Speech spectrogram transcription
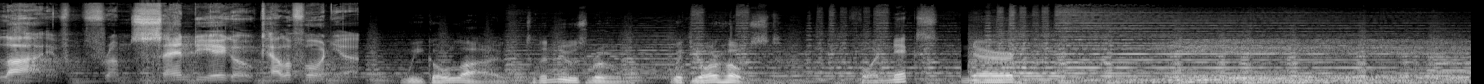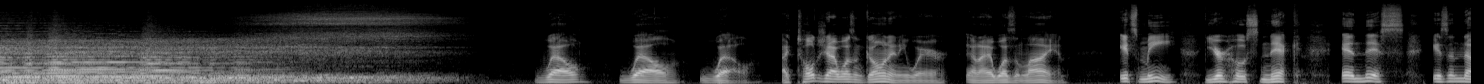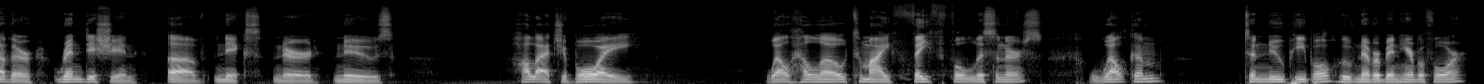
Live from San Diego, California. We go live to the newsroom with your host, for Nick's Nerd. Well, well, well. I told you I wasn't going anywhere, and I wasn't lying. It's me, your host, Nick, and this is another rendition of Nick's Nerd News. Holla at your boy. Well, hello to my faithful listeners. Welcome to new people who've never been here before.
